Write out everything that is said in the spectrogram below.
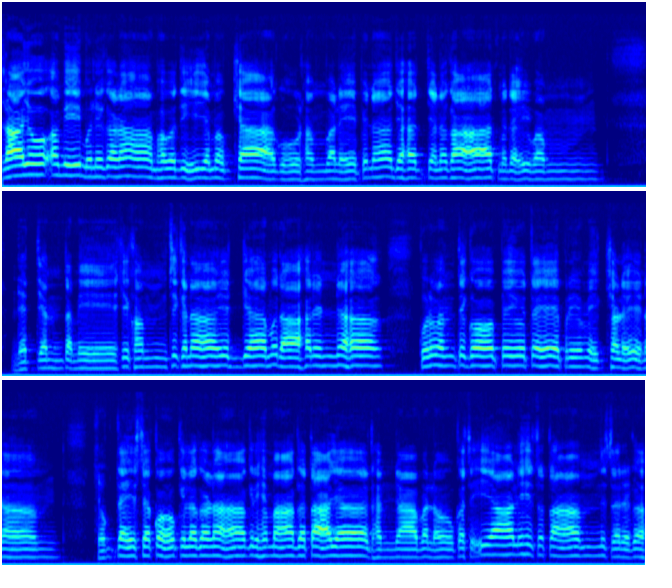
त्रायो अमी मुनिगणा भवदीयमुख्या गूढं वने न जहत्यनघात्मदैवम् नित्यन्तमे शिखं शिखन युज्य मुदाहरिण्यः, कुर्वन्ति गोप्ययुते प्रियमीक्षणेन सुप्तैश्च कोकिलगणा गृहमागताय, धन्यावनौकसीयानि सतां निसर्गः।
